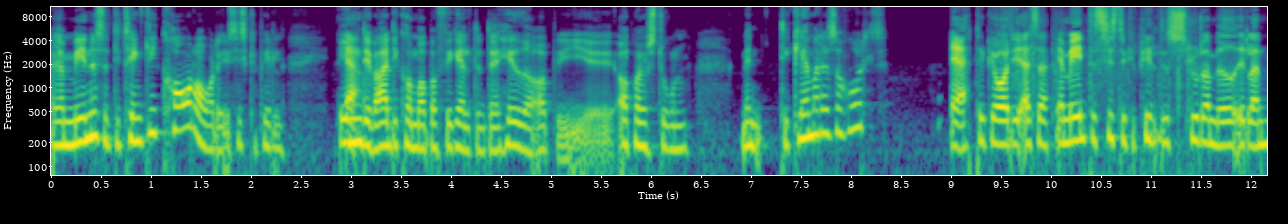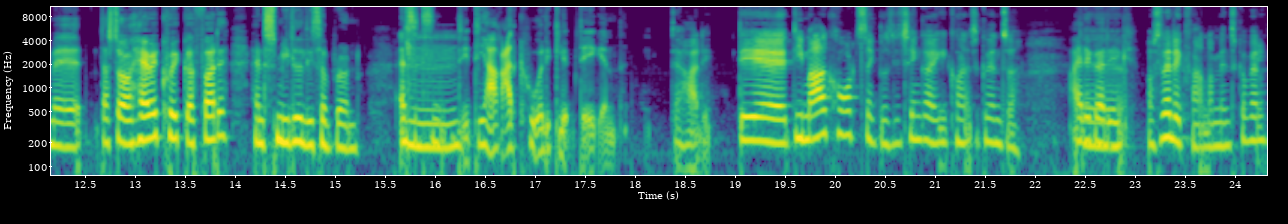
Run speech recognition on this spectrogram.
Og jeg mindes, at de tænkte lige kort over det i sidste kapitel. Inden Ja. ja. det var, at de kom op og fik alt den der hæder op i øh, opholdsstuen. Men de glemmer det så hurtigt. Ja, det gjorde de. Altså, jeg mente, det sidste kapitel, det slutter med et eller andet med, der står, Harry kunne ikke gøre for det. Han smilede ligesom Ron. Altså, mm. sådan, de, de har ret hurtigt glemt det igen. Det har de. Det, øh, de er meget kortsigtede, de tænker ikke i konsekvenser. Nej, det gør det Øh, ikke. Og slet ikke for andre mennesker, vel?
